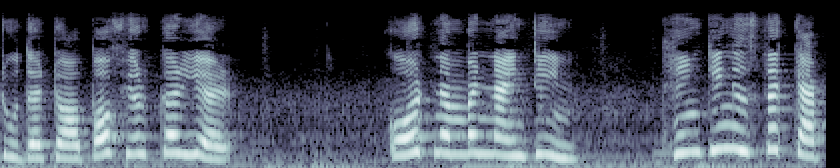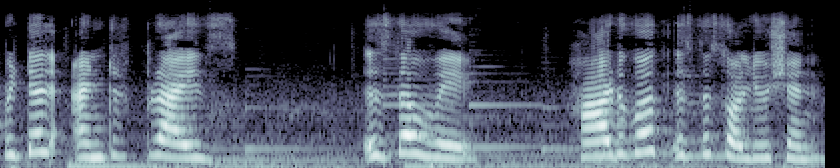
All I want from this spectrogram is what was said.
to the top of your career. Quote number 19 Thinking is the capital, enterprise is the way, hard work is the solution.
